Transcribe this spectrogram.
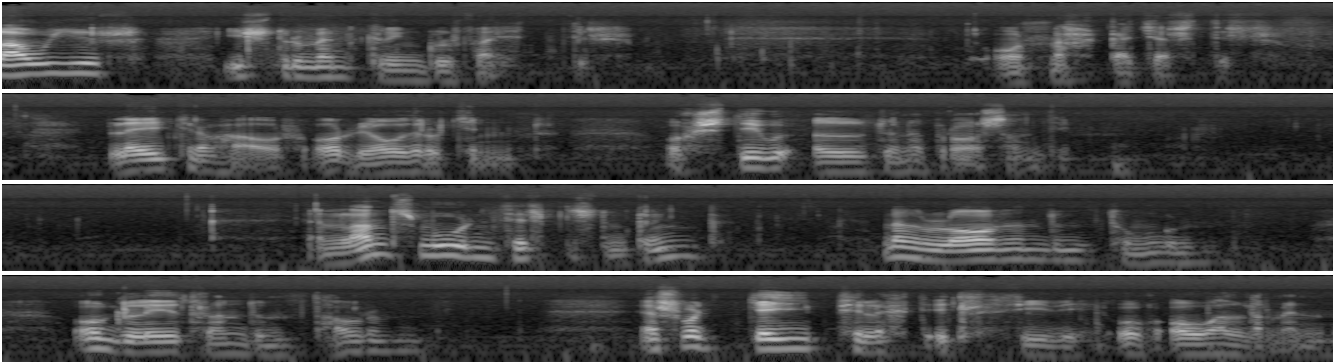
lágir ístrumenn kringulfættir og nakkakerstir, bleikir á hár og rjóðir á kinn og stígu ölduna brosandi. En landsmúrin þyrptist um kring með lofendum tungum og glitrandum tárum er svo geipilegt illþýði og óaldarmenn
